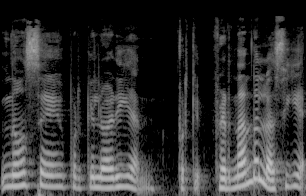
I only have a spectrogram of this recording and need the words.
no sé por qué lo harían, porque Fernanda lo hacía.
